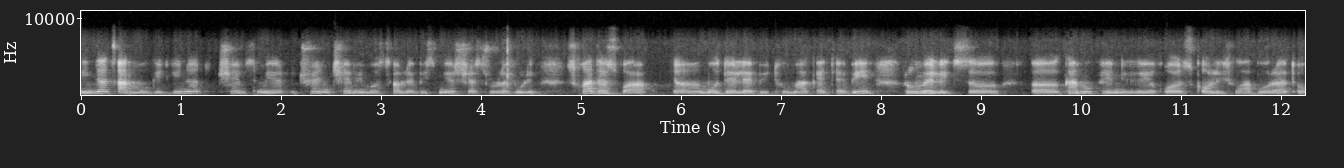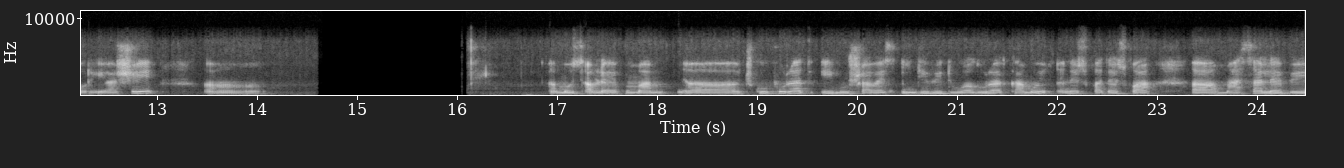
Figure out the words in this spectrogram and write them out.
მინდა წარმოგიდგინოთ ჩემს მიერ ჩვენ ჩემი მოსწავლების მიერ შესრულებული სხვადასხვა მოდელები თუ მაკეტები, რომელიც გამოფენილი იყო სკოლის ლაბორატორიაში. მოსწავლეებმა ჯგუფურად იმუშავეს, ინდივიდუალურად გამოიყენეს სხვადასხვა მასალები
